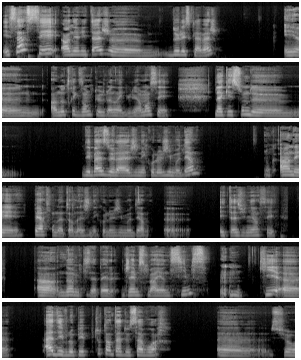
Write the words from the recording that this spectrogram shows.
Et ça, c'est un héritage de l'esclavage. Et un autre exemple que je donne régulièrement, c'est la question de, des bases de la gynécologie moderne. Donc, un des pères fondateurs de la gynécologie moderne euh, états-unien, c'est un homme qui s'appelle James Marion Sims, qui euh, a développé tout un tas de savoirs euh, sur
